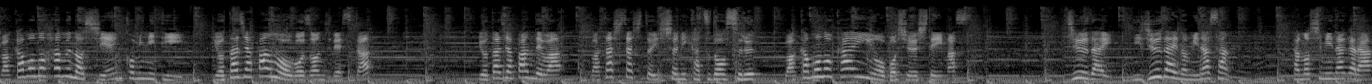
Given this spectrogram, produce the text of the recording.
若者ハムの支援コミュニティヨタジャパンをご存知ですか？ヨタジャパンでは私たちと一緒に活動する若者会員を募集しています10代20代の皆さん楽しみながら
